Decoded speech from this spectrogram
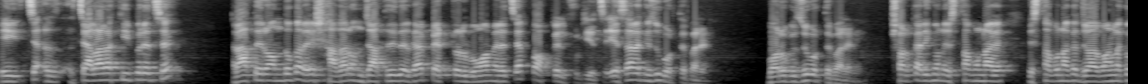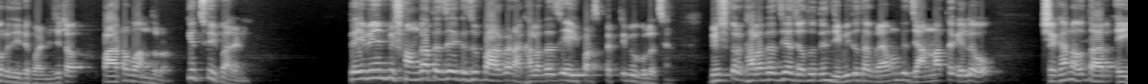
এই চালারা কি করেছে রাতের অন্ধকারে সাধারণ যাত্রীদের গায়ে পেট্রোল বোমা মেরেছে আর ককটেল ফুটিয়েছে। এছাড়া কিছু করতে পারেনি, বড় কিছু করতে পারেনি। সরকারি কোনো স্থাপনায় স্থাপনাকে জয় বাংলা করে দিতে পারেনি, যেটা পার্ট অফ আন্দোলন। কিছুই পারেনি। এই বিএনপি সংঘাতে যে কিছু পারবে না, খালেদা জিয়া এই পার্সপেক্টিভে বলেছেন। বিশেষ করে খালেদা জিয়া যতদিন জীবিত থাকবে, এমনকি জান্নাতে গেলেও সেখানেও তার এই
